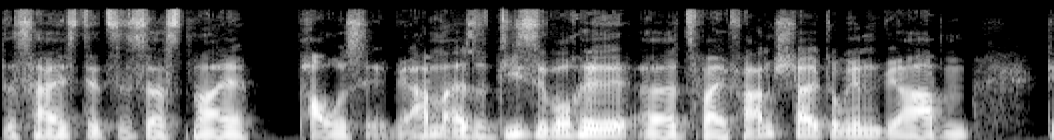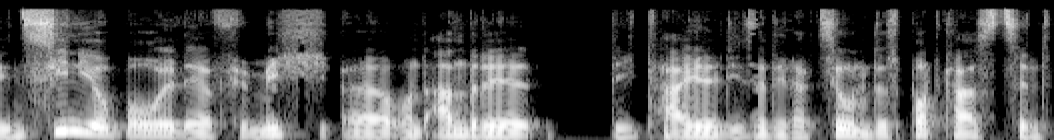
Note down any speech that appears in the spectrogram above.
Das heißt, jetzt ist erstmal Pause. Wir haben also diese Woche äh, zwei Veranstaltungen. Wir haben den Senior Bowl, der für mich äh, und andere, die Teil dieser Redaktion und des Podcasts sind,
